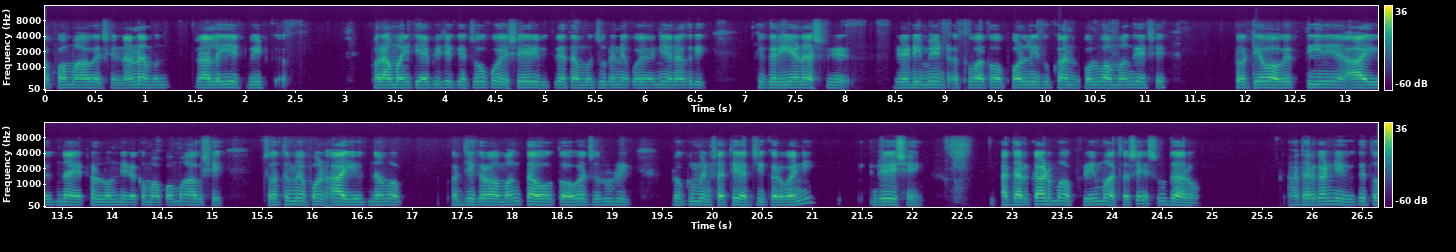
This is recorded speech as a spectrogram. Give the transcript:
આપવામાં આવે છે. નાના મંત્રાલયે ટ્વીટ પર આ માહિતી આપી છે કે જો કોઈ શહેરી વિક્રેતા, મજૂર અને કોઈ અન્ય નાગરિક કે કરિયાણા રેડીમેડ અથવા તો ફળની દુકાન ખોલવા માંગે છે તો તેવા વ્યક્તિને આ યોજના હેઠળ લોનની રકમ આપવામાં આવશે. જો તમે પણ આ યોજનામાં અરજી કરવા માંગતા હો, તો હવે જરૂરી ડોક્યુમેન્ટ સાથે અરજી કરવાની રહેશે. આધાર કાર્ડમાં ફ્રીમાં થશે સુધારો. આધાર કાર્ડની વિગતો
